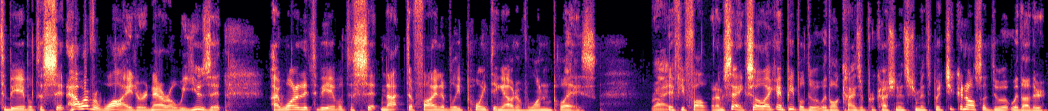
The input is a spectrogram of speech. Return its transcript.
to be able to sit, however wide or narrow we use it, I wanted it to be able to sit not definably pointing out of one place. Right. If you follow what I'm saying. So like and people do it with all kinds of percussion instruments, but you can also do it with other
